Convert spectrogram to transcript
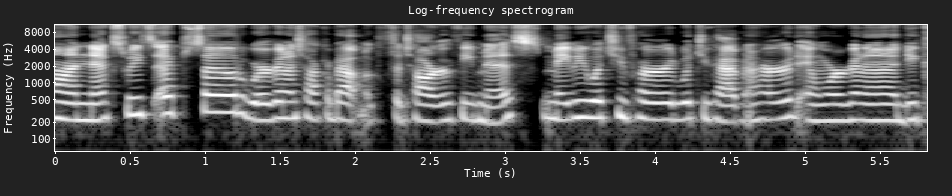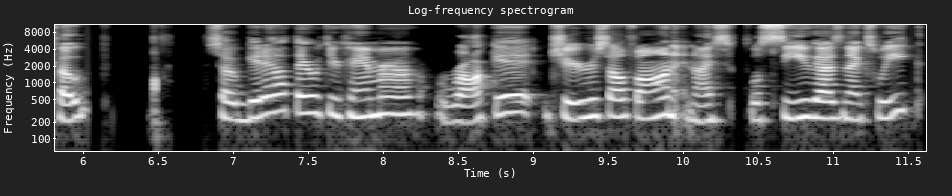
On next week's episode, we're going to talk about photography myths, maybe what you've heard, what you haven't heard, and we're going to decode. So get out there with your camera, rock it, cheer yourself on, and I will see you guys next week.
